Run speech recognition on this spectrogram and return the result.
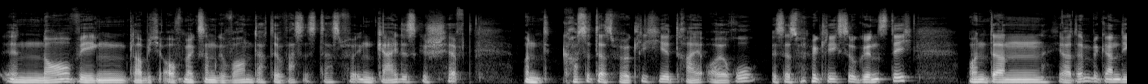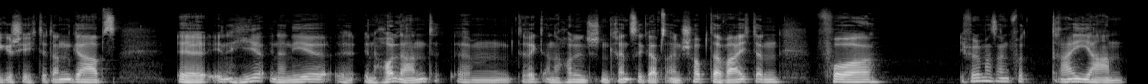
in Norwegen, glaube ich, aufmerksam geworden, dachte, was ist das für ein geiles Geschäft? Und kostet das wirklich hier drei Euro? Ist das wirklich so günstig? Und dann, ja, dann begann die Geschichte. Dann gab's äh, in, hier in der Nähe äh, in Holland, ähm, direkt an der holländischen Grenze, gab's einen Shop. Da war ich dann vor, ich würde mal sagen, vor drei Jahren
